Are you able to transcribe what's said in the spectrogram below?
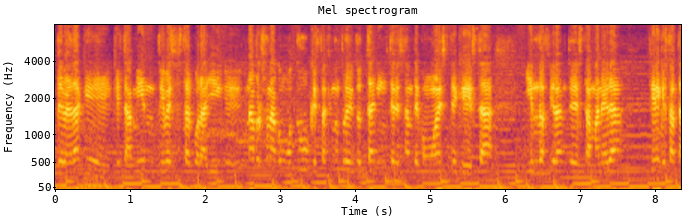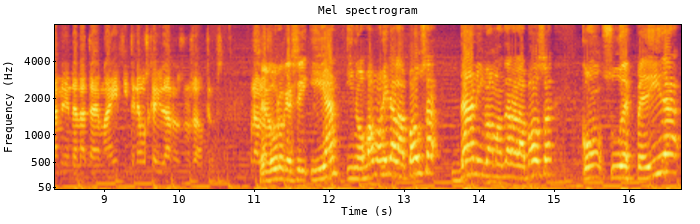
de verdad que, que también debes estar por allí. Eh, Una persona como tú que está haciendo un proyecto tan interesante como este, que está yendo hacia adelante de esta manera, tiene que estar también en la lata de maíz y tenemos que ayudarnos unos a otros. Seguro que sí. Y, y nos vamos a ir a la pausa. Dani va a mandar a la pausa con su despedida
